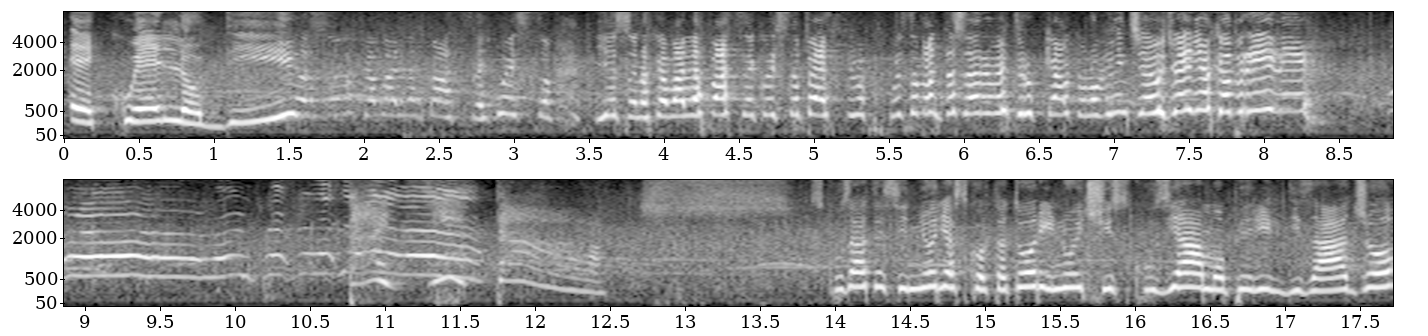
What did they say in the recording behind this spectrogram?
è quello di. Pazza e questo. Io sono cavalla pazza e questo festival. Questo Fanta Sanremo è truccato. Lo vince Eugenio Cabrini. Stai zitta! Scusate signori ascoltatori, noi ci scusiamo per il disagio,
